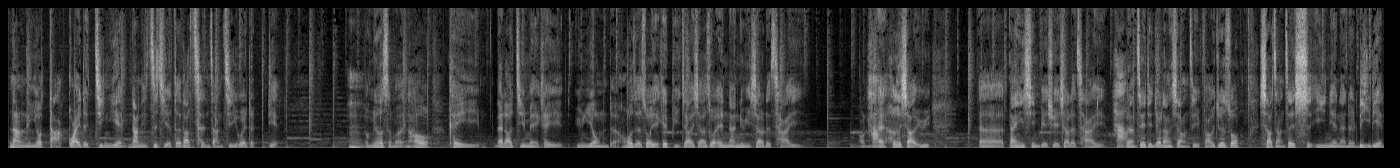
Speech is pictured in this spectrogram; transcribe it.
让你有打怪的经验，让你自己也得到成长机会的点，嗯，有没有什么？然后可以来到集美可以运用的，或者说也可以比较一下，说哎男女校的差异，哦，哎合校与呃单一性别学校的差异，好，我想这一点就让校长自己发挥，就是说校长这十一年来的历练，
